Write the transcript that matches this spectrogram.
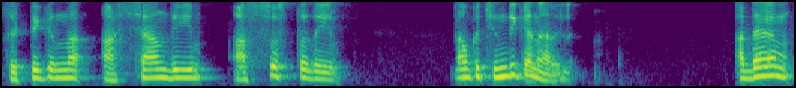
സൃഷ്ടിക്കുന്ന അശാന്തിയും അസ്വസ്ഥതയും നമുക്ക് ചിന്തിക്കാനാവില്ല. അദ്ദേഹം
